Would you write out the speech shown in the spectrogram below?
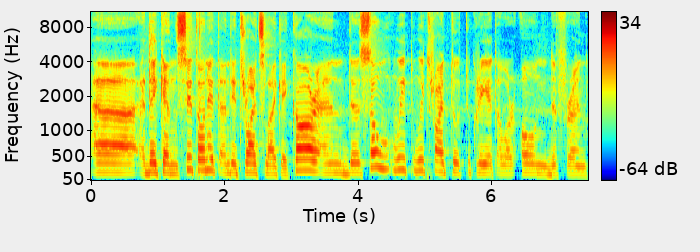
Uh, they can sit on it and it rides like a car. And uh, so we, we tried to, to create our own different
